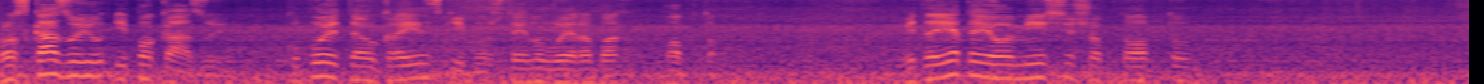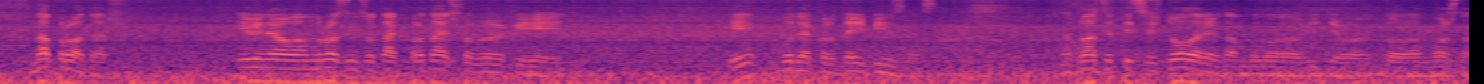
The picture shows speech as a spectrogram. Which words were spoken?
Розказую і показую. Купуєте український бурштин у виробах оптом. Віддаєте його міші шоптопту на продаж. І він його вам розницю так продасть, що ви офігієте. І буде крутий бізнес. На 20 тисяч доларів там було відео, то можна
